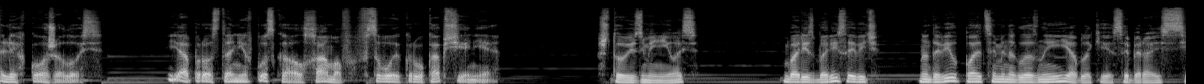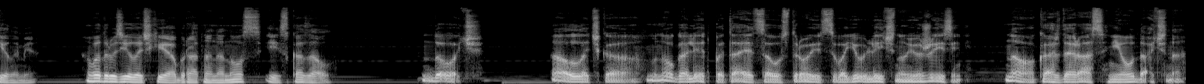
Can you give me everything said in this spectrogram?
легко жилось». Я просто не впускал хамов в свой круг общения. Что изменилось? Борис Борисович надавил пальцами на глазные яблоки, собираясь силами. Водрузил очки обратно на нос и сказал. «Дочь, Аллочка много лет пытается устроить свою личную жизнь, но каждый раз неудачно.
